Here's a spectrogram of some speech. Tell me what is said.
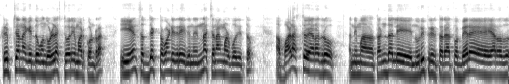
ಸ್ಕ್ರಿಪ್ಟ್ ಚೆನ್ನಾಗಿದ್ದು ಒಂದು ಒಳ್ಳೆ ಸ್ಟೋರಿ ಮಾಡಿಕೊಂಡ್ರೆ. ಈ ಏನು ಸಬ್ಜೆಕ್ಟ್ ತೊಗೊಂಡಿದ್ರಿ, ಇದನ್ನ ಇನ್ನೂ ಚೆನ್ನಾಗಿ ಮಾಡ್ಬೋದಿತ್ತು. ಭಾಳಷ್ಟು ಯಾರಾದರೂ ನಿಮ್ಮ ತಂಡದಲ್ಲಿ ನುರಿತರಿರ್ತಾರೆ ಅಥವಾ ಬೇರೆ ಯಾರಾದರೂ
